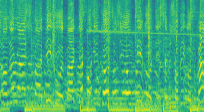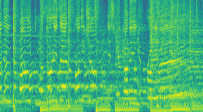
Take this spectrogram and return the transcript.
on the rise by Bigoude, by deporting cost to zero, Bigoude, distribution Bigoude, planning the point, motorized production, This recording is prohibited.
